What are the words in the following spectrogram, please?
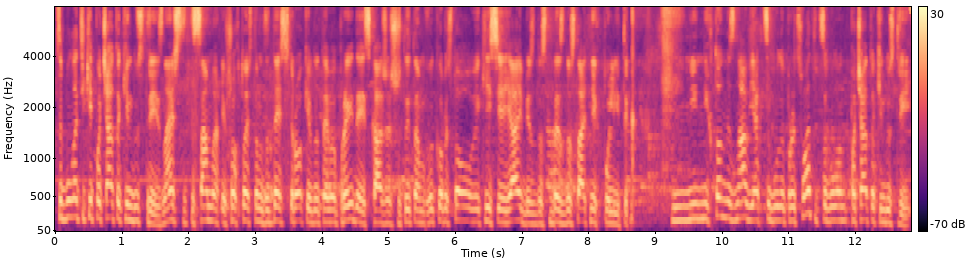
це була тільки початок індустрії. Знаєш, це те саме, якщо хтось там за 10 років до тебе прийде і скаже, що ти там використовував якийсь AI без, без достатніх політик. Ні, ніхто не знав, як це буде працювати. Це було початок індустрії.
